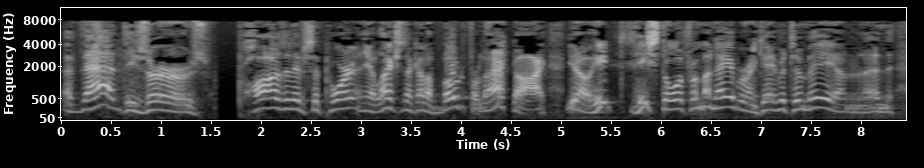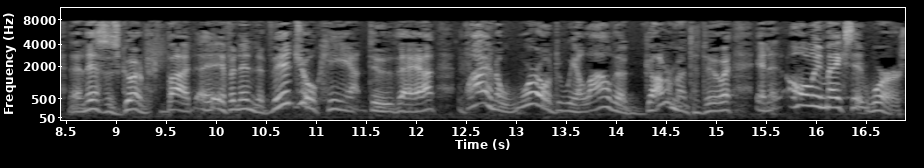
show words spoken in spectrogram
that deserves positive support in the elections. I got to vote for that guy. You know, he he stole it from a neighbor and gave it to me, and and and this is good. But if an individual can't do that, why in the world do we allow the government to do it? And it only makes it worse.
